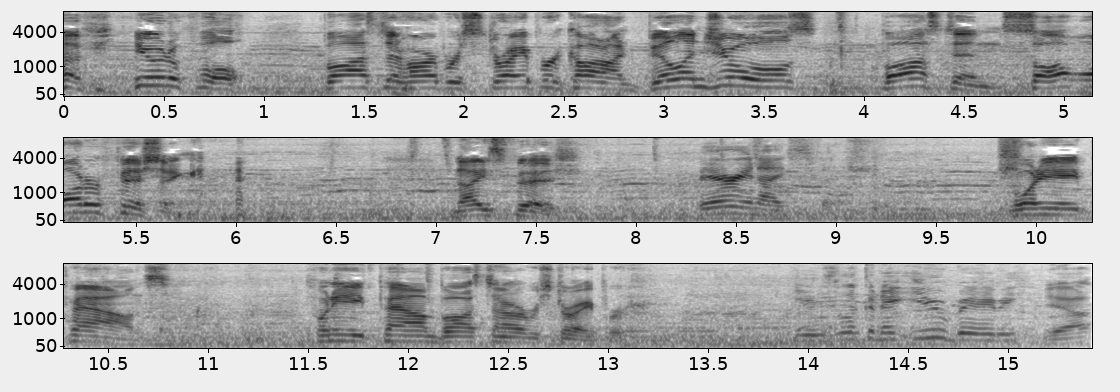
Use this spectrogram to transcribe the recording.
A beautiful Boston Harbor striper caught on Bill and Jules, Boston saltwater fishing. nice fish. Very nice fish. 28 pounds. 28 pound Boston Harbor striper. He was looking at you, baby. Yeah.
